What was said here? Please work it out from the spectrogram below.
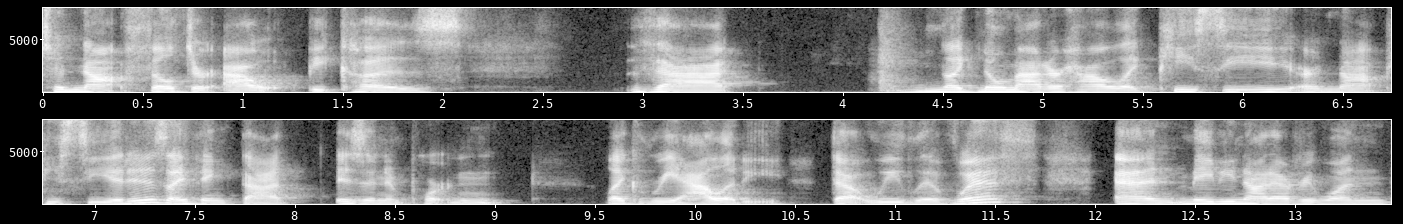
to not filter out because that like no matter how like PC or not PC it is, I think that is an important like reality that we live with and maybe not everyone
